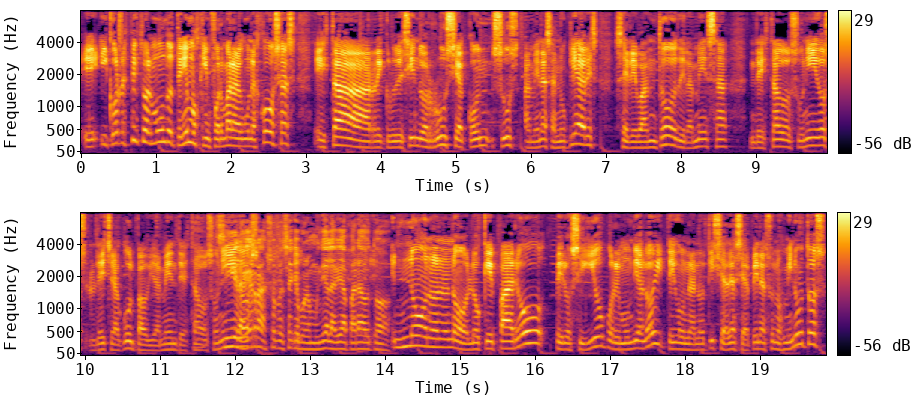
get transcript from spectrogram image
Eh, y con respecto al mundo, tenemos que informar algunas cosas. Está recrudeciendo Rusia con sus amenazas nucleares. Se levantó de la mesa de Estados Unidos. Le echa la culpa, obviamente, a Estados Unidos. ¿Sigue la guerra? Yo pensé que por el había parado todo. No, no, no, no. Lo que paró, pero siguió por el Mundial hoy, tengo una noticia de hace apenas unos minutos.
